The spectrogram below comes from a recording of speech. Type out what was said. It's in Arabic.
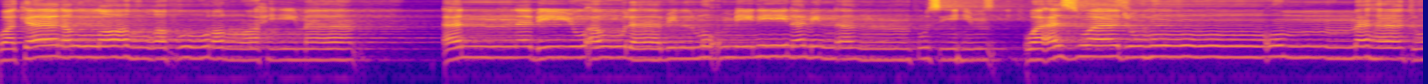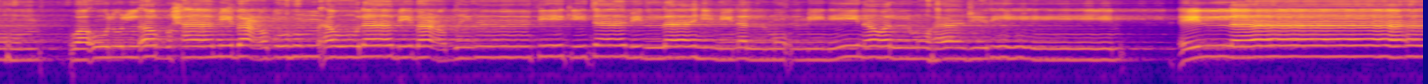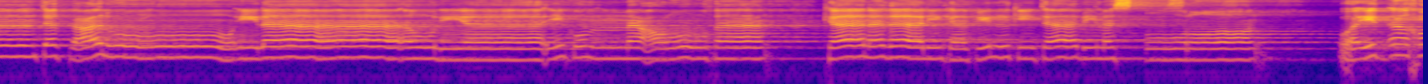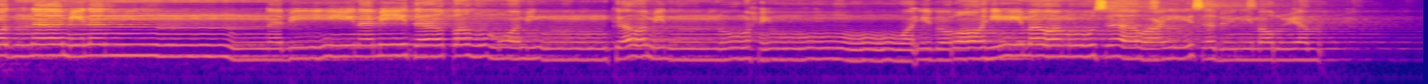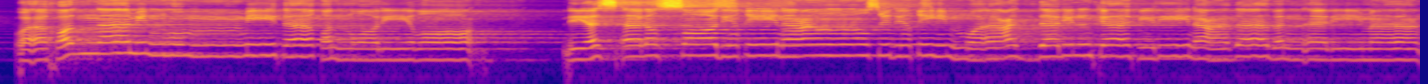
وكان الله غفورا رحيما. النبي أولى بالمؤمنين من أنفسهم وأزواجه أمهاتهم وأولو الأرحام بعضهم أولى ببعض في كتاب الله من المؤمنين والمهاجرين. إلا أن تفعلوا إلى أوليائكم معروفا. كان ذلك في الكتاب مسطورا. وإذ أخذنا من النبيين ميثاقهم ومنك ومن نوح وإبراهيم وموسى وعيسى بن مريم وأخذنا منهم ميثاقا غليظا ليسأل الصادقين عن صدقهم وأعد للكافرين عذابا أليما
